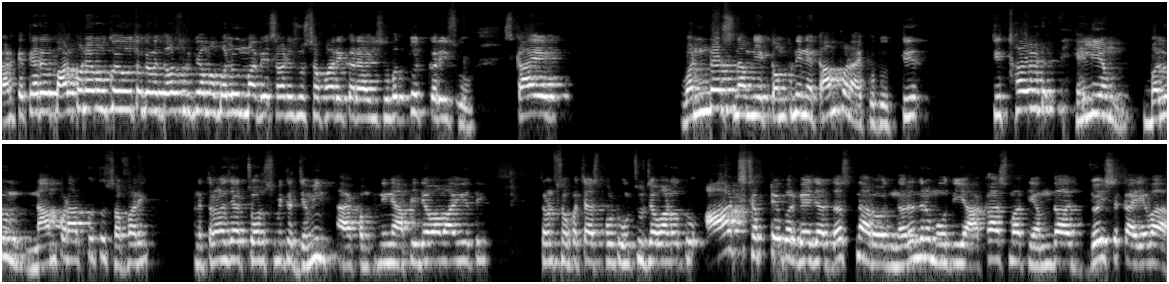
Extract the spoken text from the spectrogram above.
કારણ કે ત્યારે બાળકોને એવું કહ્યું હતું કે અમે દસ રૂપિયામાં બલૂનમાં બેસાડીશું, સફારી કરાવીશું, બધું જ કરીશું. સ્કાય વન્ડર્સ નામની એક કંપનીને કામ પણ આપ્યું હતું. તિથર્ડ હેલિયમ બલૂન નામ પણ આપ્યું હતું સફારી. અને ત્રણ હજાર ચોરસ મીટર જમીન આ કંપનીને આપી દેવામાં આવી હતી. ત્રણસો પચાસ ફૂટ ઊંચું જવાનું હતું. આઠ સપ્ટેમ્બર બે હજાર દસના રોજ નરેન્દ્ર મોદીએ આકાશમાંથી અમદાવાદ જોઈ શકાય એવા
